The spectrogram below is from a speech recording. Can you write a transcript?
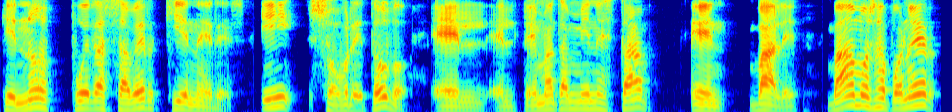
que no puedas saber quién eres. Y sobre todo, el, el tema también está en, vale, vamos a poner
